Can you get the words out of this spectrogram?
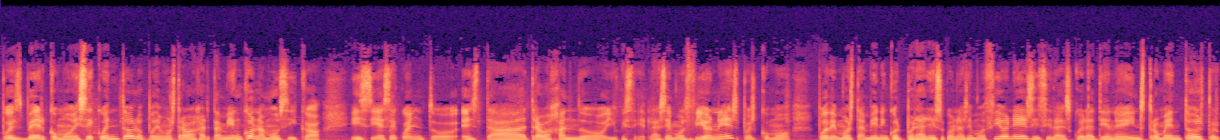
pues ver cómo ese cuento lo podemos trabajar también con la música y si ese cuento está trabajando, yo qué sé, las emociones, pues cómo podemos también incorporar eso con las emociones y si la escuela tiene instrumentos, pues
